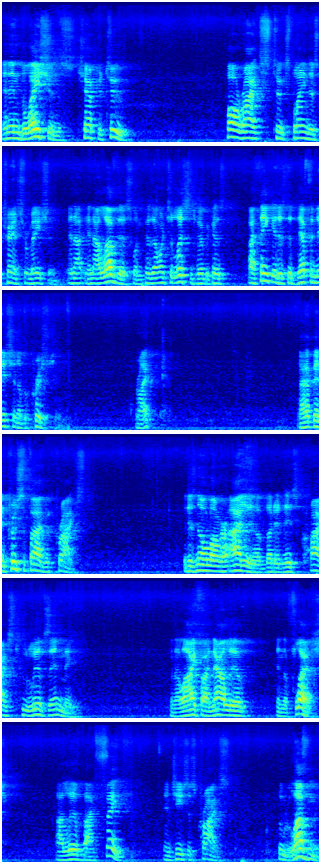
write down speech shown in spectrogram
And in Galatians chapter 2, Paul writes to explain this transformation. And I, and I love this one because I want you to listen to it because I think it is the definition of a Christian. Right? I have been crucified with Christ. It is no longer I live, but it is Christ who lives in me. And the life I now live in the flesh, I live by faith in Jesus Christ, who loved me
